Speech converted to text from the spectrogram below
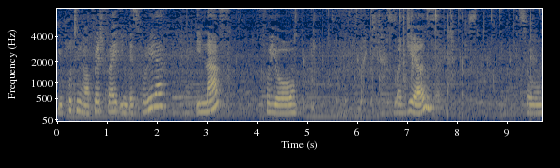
you're putting our Fresh Fri in the sufuria enough for your bhajias. So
